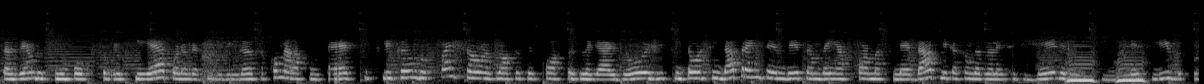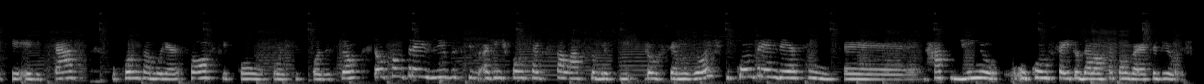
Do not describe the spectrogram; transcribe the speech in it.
trazendo sim um pouco sobre o que é a pornografia de vingança, como ela acontece, explicando quais são as nossas respostas legais hoje. Então assim dá para entender também a forma né, da aplicação da violência de gênero uhum. nesse livro, porque ele traz o quanto a mulher sofre com, com essa exposição. Então são três livros que a gente consegue falar sobre o que trouxemos hoje e compreender assim é, rapidinho o conceito da nossa conversa de hoje.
